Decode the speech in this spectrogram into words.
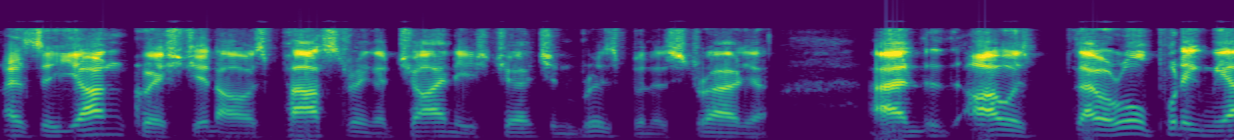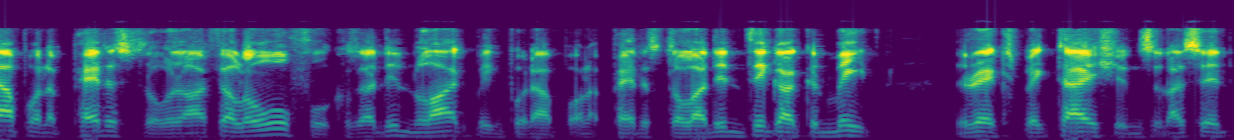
as a young Christian, I was pastoring a Chinese church in Brisbane, Australia, and I was they were all putting me up on a pedestal, and I felt awful because I didn't like being put up on a pedestal. I didn't think I could meet their expectations, and I said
